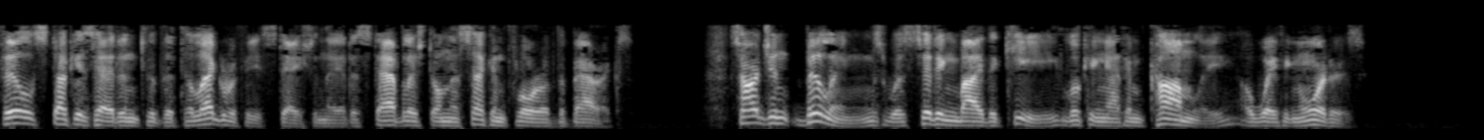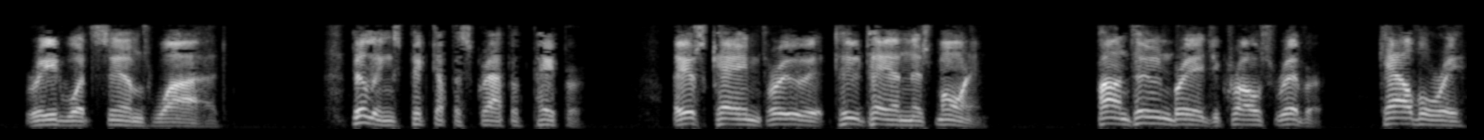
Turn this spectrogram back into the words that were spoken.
Phil stuck his head into the telegraphy station they had established on the second floor of the barracks. Sergeant Billings was sitting by the key, looking at him calmly, awaiting orders. Read what Sims wired. Billings picked up a scrap of paper. This came through at 2.10 this morning. Pontoon bridge across river. Cavalry.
